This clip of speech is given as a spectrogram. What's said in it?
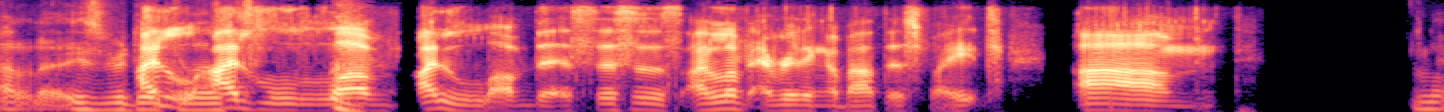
I don't know. He's I, ridiculous. l- I love I love this. This is I love everything about this fight. Um Yeah,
